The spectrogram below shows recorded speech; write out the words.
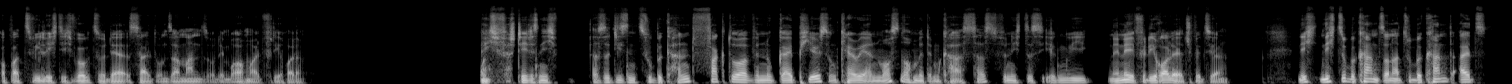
ob er zwielichtig wirkt, so der ist halt unser Mann, so den brauchen wir halt für die Rolle. Ich verstehe das nicht. Also diesen zu bekannt Faktor, wenn du Guy Pierce und Carrie Ann Moss noch mit im Cast hast, finde ich das irgendwie. Nee, nee, für die Rolle jetzt speziell. Nicht, nicht zu bekannt, sondern zu bekannt als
